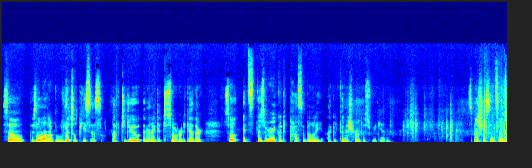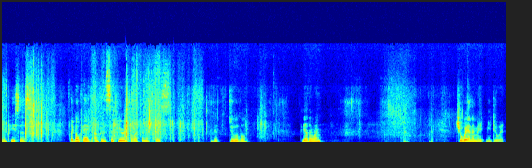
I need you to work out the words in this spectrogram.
So there's a lot of little pieces left to do, and then I get to sew her together. So it's there's a very good possibility I could finish her this weekend, especially since they're little pieces. It's like okay, I'm going to sit here until I finish this. It's doable. The other one, Joanna made me do it.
